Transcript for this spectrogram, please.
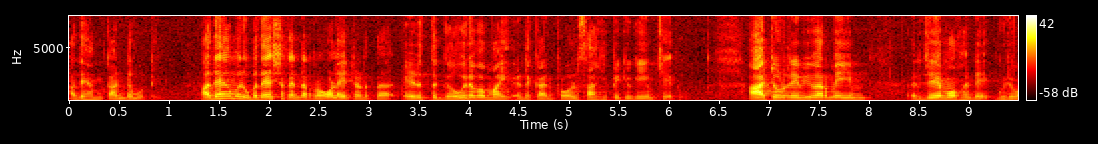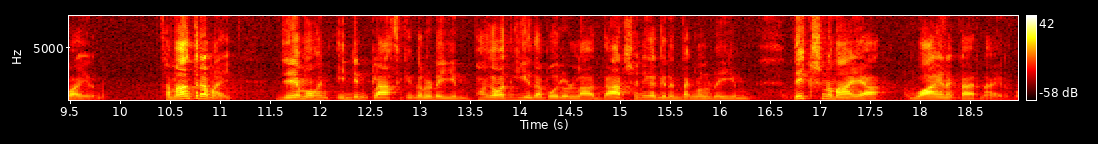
അദ്ദേഹം കണ്ടുമുട്ടി. അദ്ദേഹം ഒരു ഉപദേശകന്റെ റോൾ ഏറ്റെടുത്ത് എഴുത്ത് ഗൗരവമായി എടുക്കാൻ പ്രോത്സാഹിപ്പിക്കുകയും ചെയ്തു. ആറ്റൂർ രവിവർമ്മയും ജയമോഹന്റെ ഗുരുവായിരുന്നു. സമാന്തരമായി ജയമോഹൻ ഇന്ത്യൻ ക്ലാസിക്കുകളുടെയും ഭഗവത്ഗീത പോലുള്ള ദാർശനിക ഗ്രന്ഥങ്ങളുടെയും തീക്ഷ്ണമായ വായനക്കാരനായിരുന്നു.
